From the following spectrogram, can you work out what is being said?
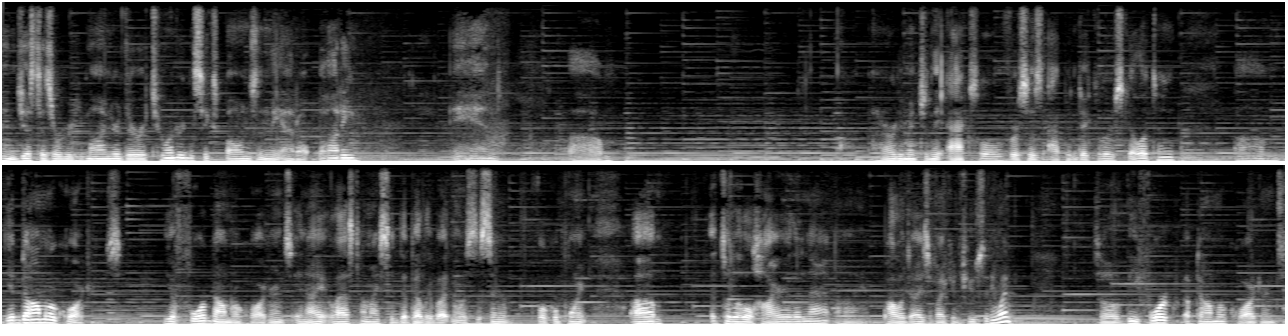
And just as a reminder, there are 206 bones in the adult body, and um, I already mentioned the axial versus appendicular skeleton. Um, the abdominal quadrants. You have four abdominal quadrants, and I last time I said the belly button was the center focal point. Um, it's a little higher than that. I apologize if I confused anyone. So the four abdominal quadrants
